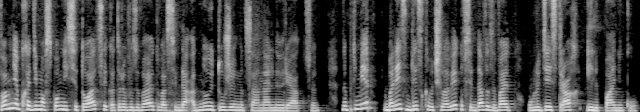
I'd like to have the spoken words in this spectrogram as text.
Вам необходимо вспомнить ситуации, которые вызывают у вас всегда одну и ту же эмоциональную реакцию. Например, болезнь близкого человека всегда вызывает у людей страх или панику.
